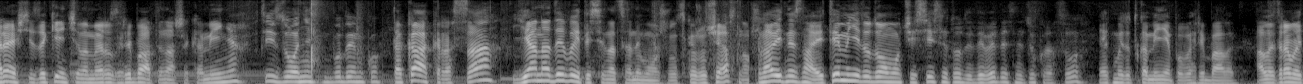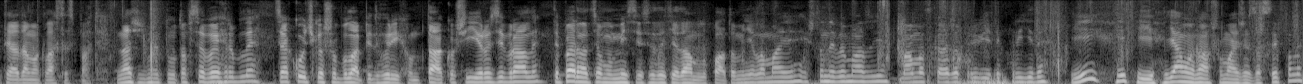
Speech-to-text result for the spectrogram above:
Нарешті закінчили ми розгрібати наше каміння в цій зоні будинку. Така краса. Я надивитися на це не можу. От скажу чесно, що навіть не знаю, йти мені додому чи сісти тут і дивитись на цю красу, як ми тут каміння повигрібали. Але треба йти Адама класти спати. Значить, ми тут все вигрібли. Ця кучка, що була під горіхом, також її розібрали. Тепер на цьому місці сидить Адам лопату мені ламає і штани вимазує. Мама скаже, привітик приїде. І, і, і яму нашу майже засипали.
